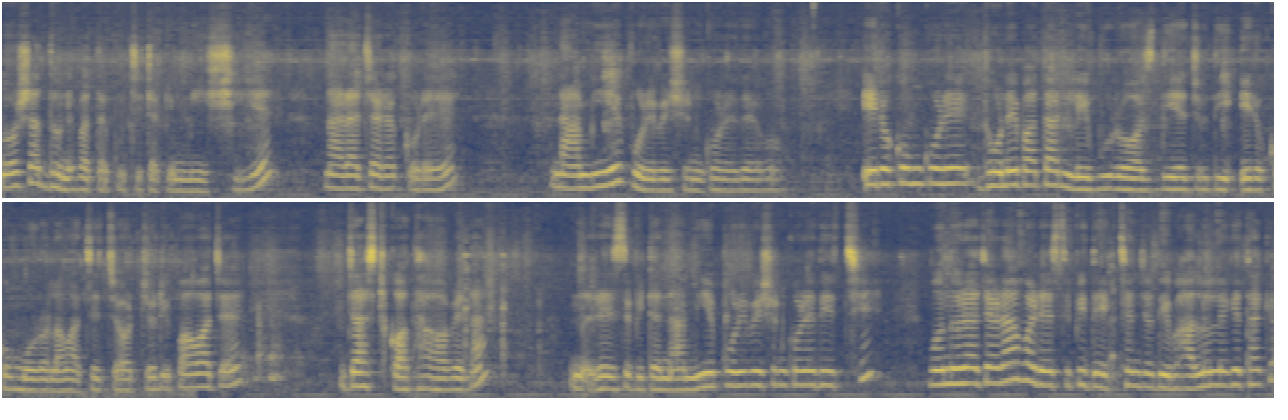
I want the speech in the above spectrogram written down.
রস আর ধনে পাতা কুচিটাকে মিশিয়ে নাড়াচাড়া করে নামিয়ে পরিবেশন করে দেব। এরকম করে ধনে পাতা আর লেবু রস দিয়ে যদি এরকম মোরলা মাছের চচ্চড়ি পাওয়া যায়, জাস্ট কথা হবে না। রেসিপিটা নামিয়ে পরিবেশন করে দিচ্ছি। বন্ধুরা, যারা আমার রেসিপি দেখছেন, যদি ভালো লেগে থাকে,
